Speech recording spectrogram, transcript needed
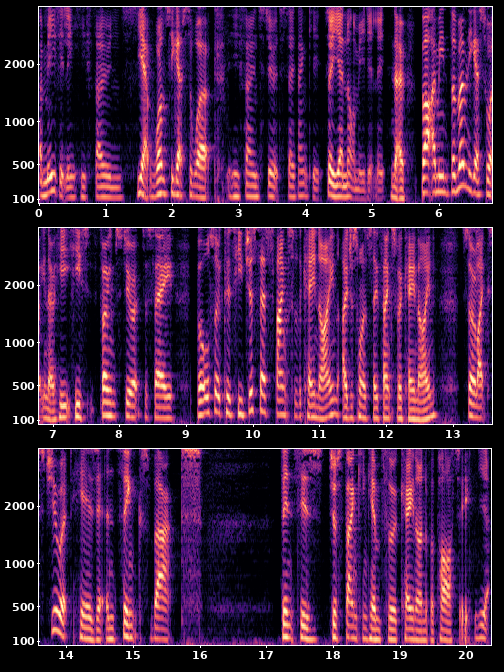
immediately he phones. Yeah, once he gets to work. He phones Stuart to say thank you. So yeah, not immediately. No, but I mean, the moment he gets to work, you know, he he phones Stuart to say, but also because he just says thanks for the K9. I just wanted to say thanks for the K9. So like Stuart hears it and thinks that Vince is just thanking him for K9 of a party. Yeah,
